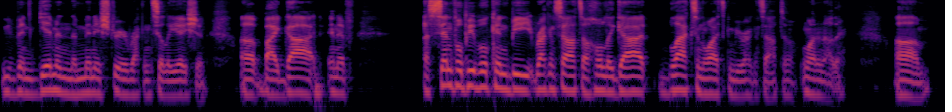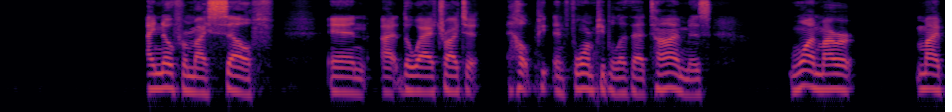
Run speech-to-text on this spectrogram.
We've been given the ministry of reconciliation uh, by God. And if a sinful people can be reconciled to a holy God, blacks and whites can be reconciled to one another. Um, I know for myself, and I, the way I try to help p- inform people at that time is one, my my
